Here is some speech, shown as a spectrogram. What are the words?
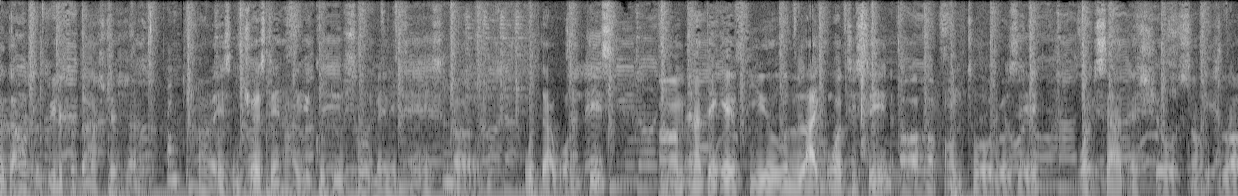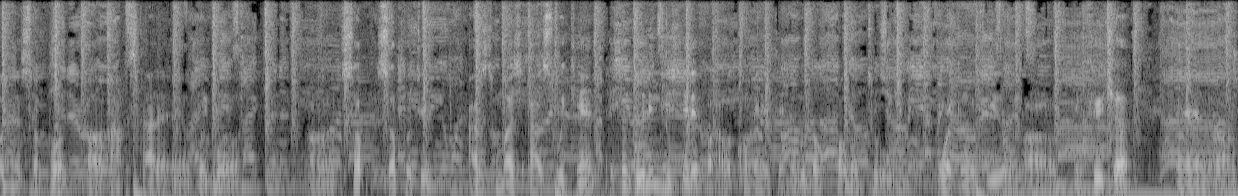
So that was a beautiful demonstration. Thank you. Uh, it's interesting how you could do so many things uh, with that one piece. Um, and I think if you like what you see, uh, hop onto Roseé website and show some love and support. Uh, I've started and we will um, su- support you as much as we can. It's a good initiative for our community and we look forward to working with you uh, in future. and um,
